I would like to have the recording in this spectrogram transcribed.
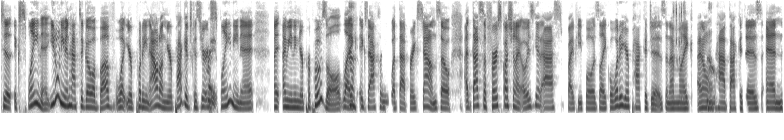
to explain it. You don't even have to go above what you're putting out on your package because you're Right. explaining it I, I mean in your proposal like exactly what that breaks down. So uh, that's the first question I always get asked by people is like, "Well, what are your packages?" And I'm like, "I don't No. have packages." And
